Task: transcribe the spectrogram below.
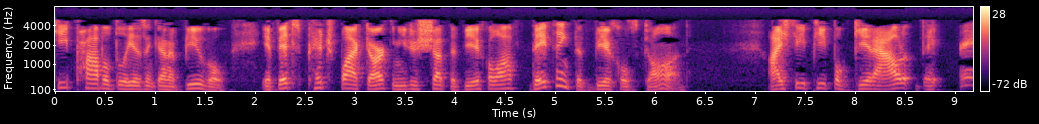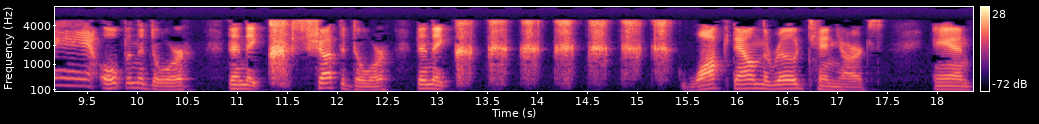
he probably isn't going to bugle. If it's pitch black dark and you just shut the vehicle off, they think the vehicle's gone. I see people get out, they eh, open the door, then they shut the door, then they walk down the road 10 yards. And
